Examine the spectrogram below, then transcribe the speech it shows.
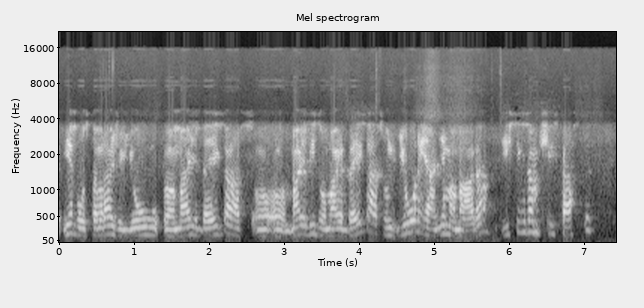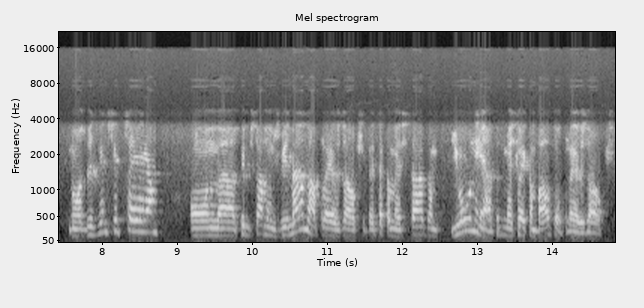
iegūstam ražu jū, maija beigās, maija vidū, maija beigās, un jūnijā ņemam ārā, iztīram šīs kastes, nodezinficējam Un, uh, pirms tam mums bija melnā plēve uz augšu, bet tā kā mēs stādām jūnijā, tad mēs liekam balto plēvi uz augšu.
